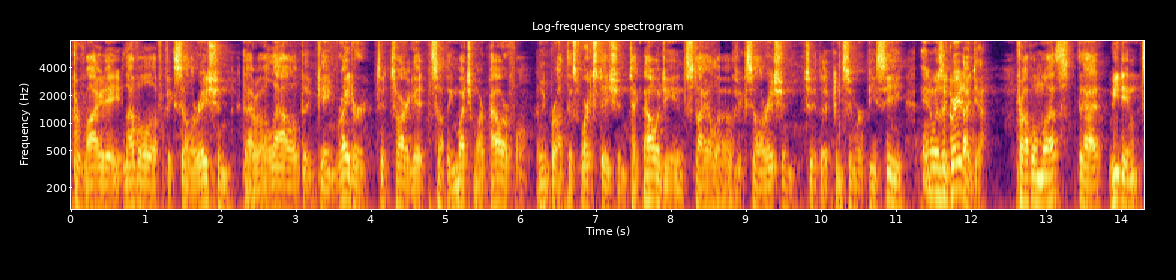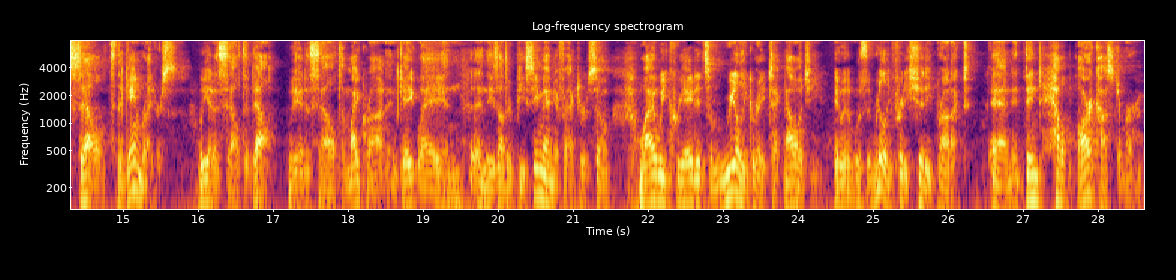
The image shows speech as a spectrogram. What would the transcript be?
provide a level of acceleration that will allow the game writer to target something much more powerful. We brought this workstation technology and style of acceleration to the consumer PC, and it was a great idea. Problem was that we didn't sell to the game writers. We had to sell to Dell. We had to sell to Micron and Gateway and, and these other PC manufacturers. So while we created some really great technology, it was a really pretty shitty product. And it didn't help our customer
